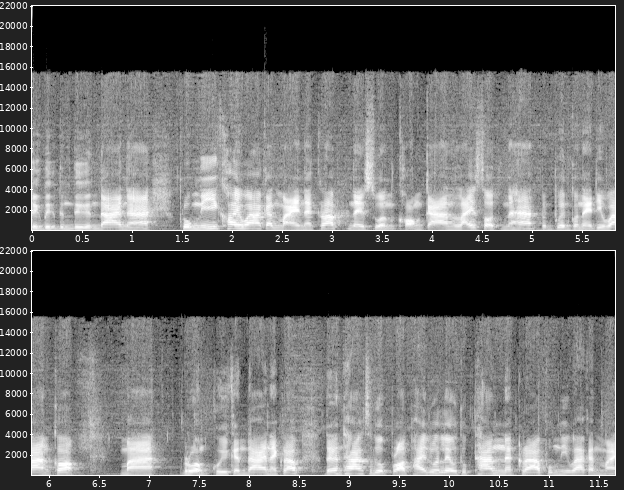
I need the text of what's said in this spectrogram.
ดึกๆดื่นๆได้นะฮะพรุ่งนี้ค่อยว่ากันใหม่นะครับ ในส่วนของการไลฟ์สดนะฮะเพื่อนๆคนไหนที่ว่างก็มาร่วมคุยกันได้นะครับ เดินทางสะดวกปลอดภัยรวดเร็วทุกท่านนะครับพรุ่งนี้ว่ากันใหม่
